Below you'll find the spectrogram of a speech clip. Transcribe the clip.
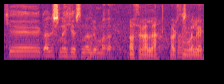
και καλή συνέχεια στην άλλη ομάδα. Να είστε καλά. Ευχαριστούμε πολύ.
